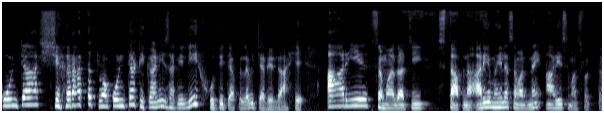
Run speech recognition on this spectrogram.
कोणत्या शहरात किंवा कोणत्या ठिकाणी झालेली होती ते आपल्याला विचारलेलं आहे. आर्य समाजाची स्थापना आर्य महिला समाज नाही आर्य समाज फक्त.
